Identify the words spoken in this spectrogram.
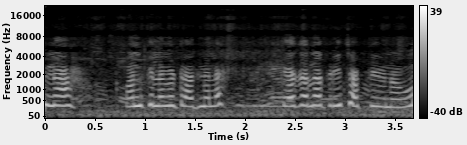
ಇನ್ನು ಒಂದು ಕಿಲೋಮೀಟ್ರ್ ಆದಮೇಲೆ ಕೇದಾರ್ನಾಥ್ ರೀಚ್ ಆಗ್ತೀವಿ ನಾವು.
